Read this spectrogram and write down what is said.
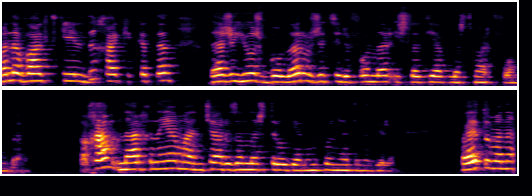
mana vaqt keldi haqiqatdan даже yosh bolalar уже telefonlar ishlatyaptilar smartfonlar ham narxini ham ancha arzonlashtirilgan imkoniyatini berib поэтому mana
